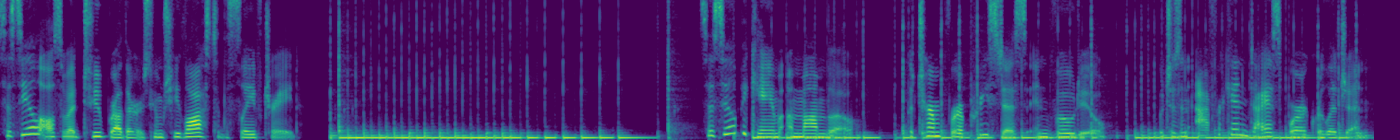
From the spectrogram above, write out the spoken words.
Cécile also had two brothers whom she lost to the slave trade. Cécile became a mambo, the term for a priestess in Vodou, which is an African diasporic religion.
